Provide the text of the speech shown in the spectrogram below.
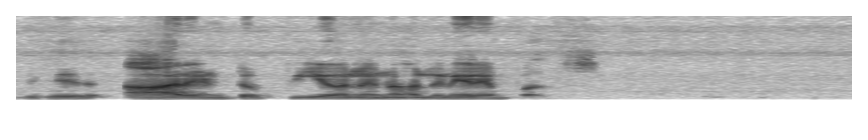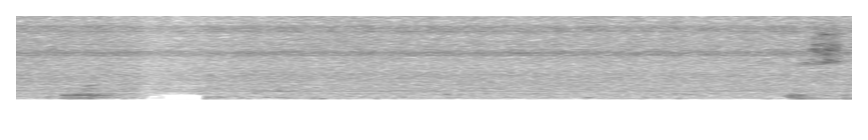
This is R into P only, no? Linear impulse. Uh, yes, sir.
